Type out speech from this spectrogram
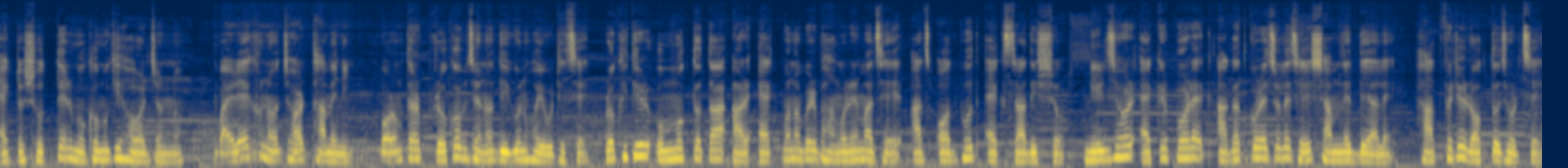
একটা সত্যের মুখোমুখি হওয়ার জন্য। বাইরে এখনও ঝড় থামেনি, বরং তার প্রকোপ যেন দ্বিগুণ হয়ে উঠেছে। প্রকৃতির উন্মুক্ততা আর এক মানবের ভাঙনের মাঝে আজ অদ্ভুত এক সাদৃশ্য। নির্ঝর একের পর এক আঘাত করে চলেছে সামনের দেয়ালে। হাত ফেটে রক্ত ঝরছে।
